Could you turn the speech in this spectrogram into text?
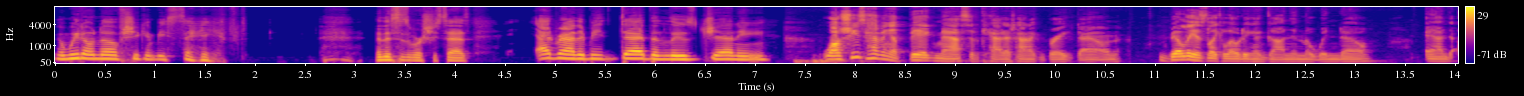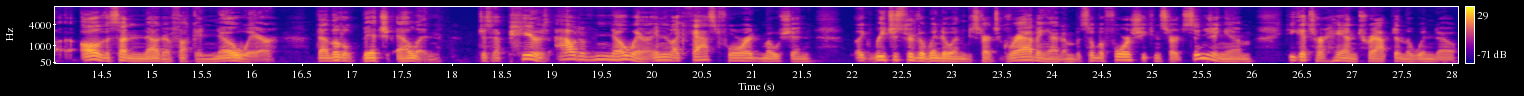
And we don't know if she can be saved. And this is where she says, I'd rather be dead than lose Jenny. While she's having a big, massive catatonic breakdown, Billy is like loading a gun in the window. and all of a sudden, out of fucking nowhere, that little bitch Ellen just appears out of nowhere and in like fast forward motion like reaches through the window and starts grabbing at him. But so before she can start singeing him, he gets her hand trapped in the window.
